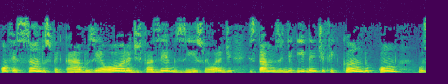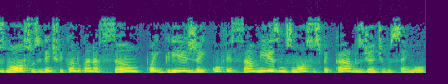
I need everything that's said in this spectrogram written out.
confessando os pecados, e é hora de fazermos isso, é hora de estarmos identificando com os nossos, identificando com a nação, com a igreja e confessar mesmo os nossos pecados diante do Senhor.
